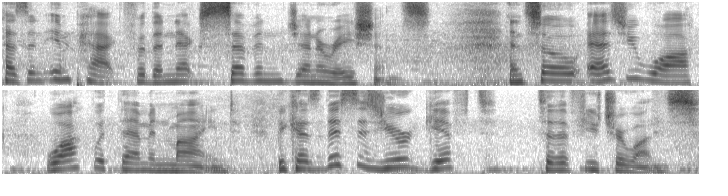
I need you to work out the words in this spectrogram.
has an impact for the next seven generations. And so as you walk, walk with them in mind because this is your gift to the future ones.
